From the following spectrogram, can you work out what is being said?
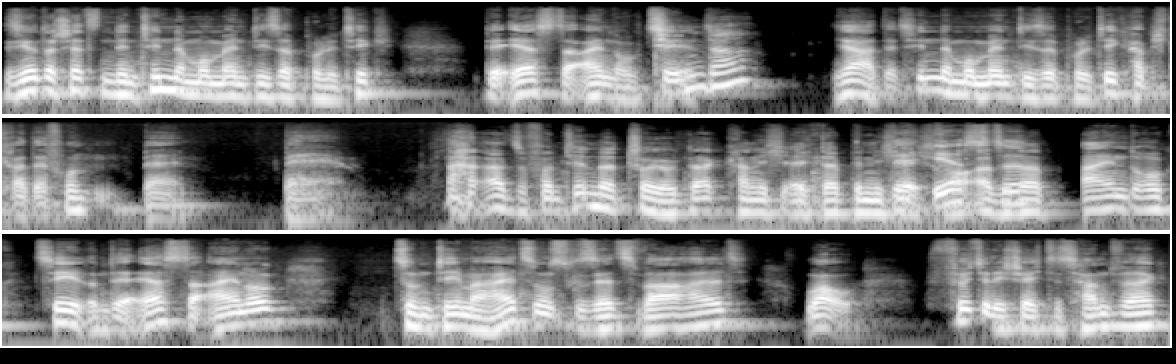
Sie unterschätzen den Tinder-Moment dieser Politik. Der erste Eindruck zählt. Tinder? Ja, der Tinder-Moment dieser Politik habe ich gerade erfunden. Bam, bam. Also von Tinder, Entschuldigung, da kann ich echt, da bin ich Der echt raus. erste Also da, Eindruck zählt. Und der erste Eindruck zum Thema Heizungsgesetz war halt, wow, fürchterlich schlechtes Handwerk.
